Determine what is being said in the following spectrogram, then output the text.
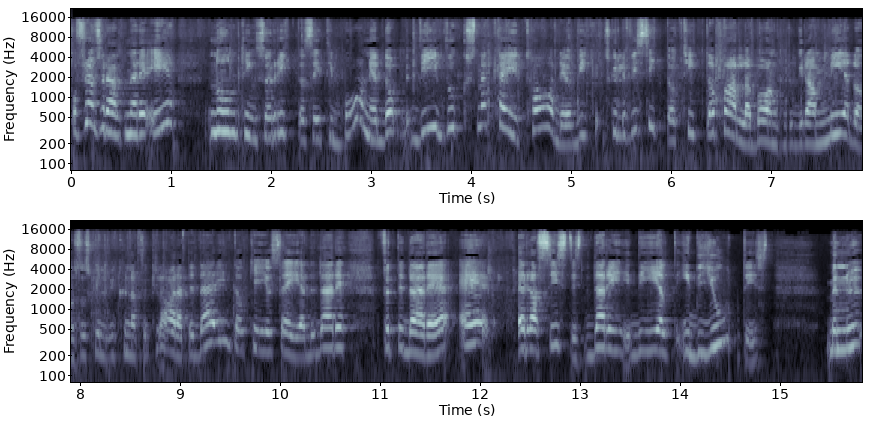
Och framförallt när det är någonting som riktar sig till barn. De, vi vuxna kan ju ta det. Och vi, skulle vi sitta och titta på alla barnprogram med dem så skulle vi kunna förklara att det där är inte okej att säga. Det där är, för att det där är, är rasistiskt. Det där är, det är helt idiotiskt. Men nu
